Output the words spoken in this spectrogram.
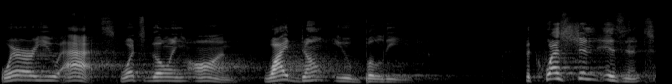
Where are you at? What's going on? Why don't you believe? The question isn't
